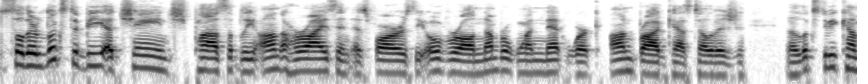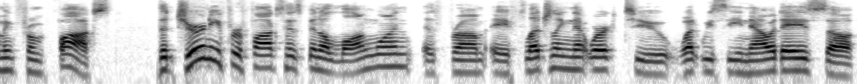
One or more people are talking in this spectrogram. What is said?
So there looks to be a change possibly on the horizon as far as the overall number one network on broadcast television. And it looks to be coming from Fox. The journey for Fox has been a long one uh, from a fledgling network to what we see nowadays. So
